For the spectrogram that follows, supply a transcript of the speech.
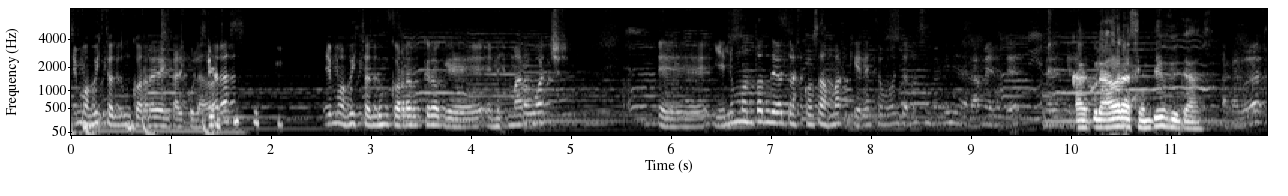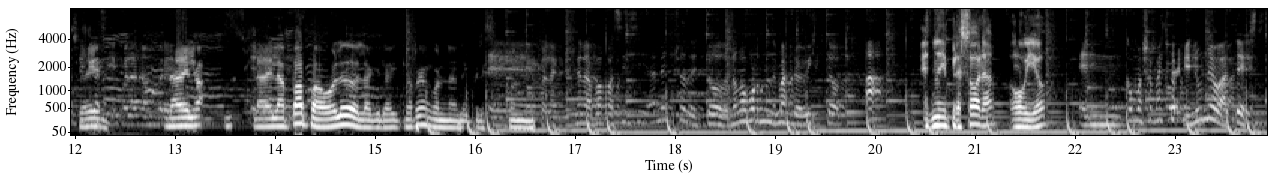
Hemos visto el Doom correr en calculadoras. Hemos visto el Doom correr creo que en smartwatch. Eh, y en un montón de otras cosas más que en este momento no se me vienen a la mente. Calculadoras científicas. La calculadora Sí. científica, fuera nombre- La de la, la de la papa, boludo, la que la corrieron con la electricidad. eh, con- la que la papa, sí, sí, han hecho de todo. No me acuerdo dónde más lo he visto. Ah, Es una impresora, obvio. en, ¿cómo se llama esto? En un Eva Test.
